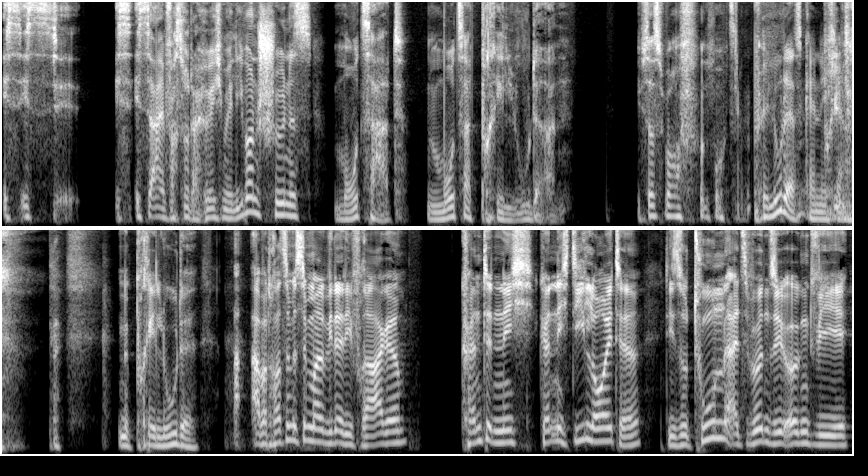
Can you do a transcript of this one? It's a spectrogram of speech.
es ist, es ist einfach so, da höre ich mir lieber ein schönes Mozart, ein Mozart-Prälude an. Gibt's das überhaupt von Mozart? Preludas kenne ich ja. Eine Prälude. Aber trotzdem ist immer wieder die Frage, könnte nicht, könnten nicht die Leute, die so tun, als würden sie irgendwie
